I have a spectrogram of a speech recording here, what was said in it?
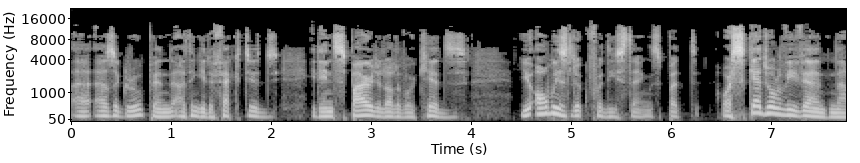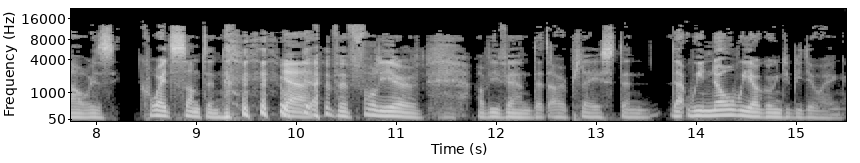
uh, as a group, and I think it affected, it inspired a lot of our kids. You always look for these things, but our schedule of event now is quite something. Yeah, we have a full year of, of event that are placed and that we know we are going to be doing.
